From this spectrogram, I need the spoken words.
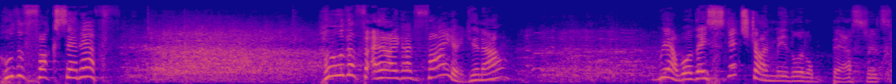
who the fuck said F? who the f-? And I got fired, you know? Yeah, well, they snitched on me, the little bastards.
